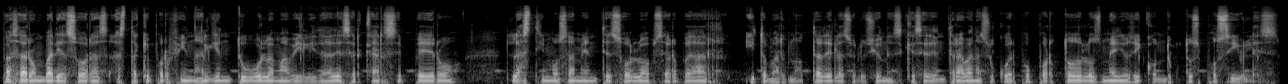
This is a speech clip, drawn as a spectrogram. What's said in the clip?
Pasaron varias horas hasta que por fin alguien tuvo la amabilidad de acercarse, pero lastimosamente solo a observar y tomar nota de las soluciones que se adentraban a su cuerpo por todos los medios y conductos posibles.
